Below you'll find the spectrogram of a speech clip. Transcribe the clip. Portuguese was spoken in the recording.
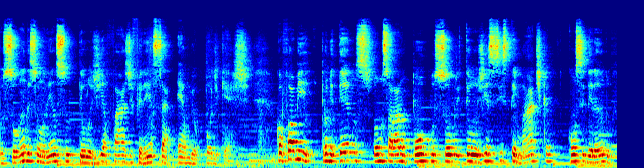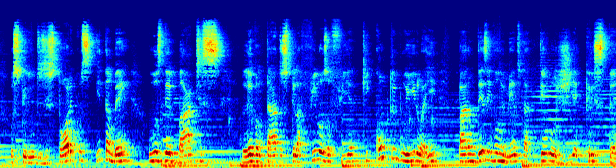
Eu sou Anderson Lourenço, Teologia Faz Diferença é o meu podcast. Conforme prometemos, vamos falar um pouco sobre teologia sistemática, considerando os períodos históricos e também os debates levantados pela filosofia que contribuíram aí para o desenvolvimento da teologia cristã.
